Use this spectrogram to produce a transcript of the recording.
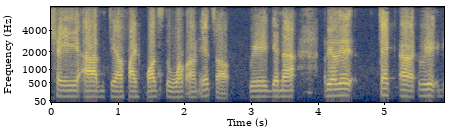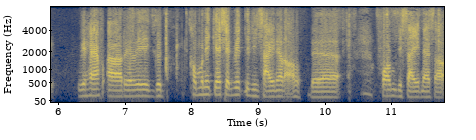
three until five months to work on it. So we're gonna really check uh, we we have a really good communication with the designer of the form designer. So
